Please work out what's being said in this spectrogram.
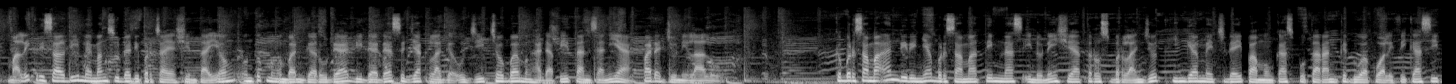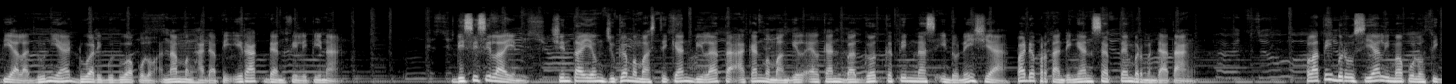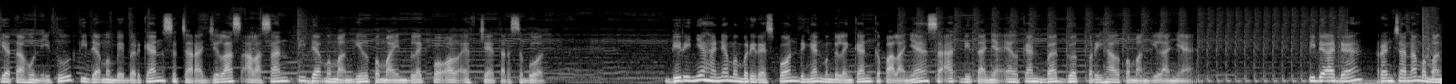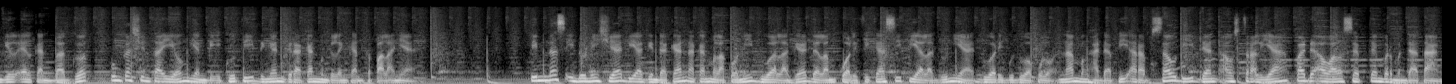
Malik Rizaldi memang sudah dipercaya Shin Taeyong untuk mengemban Garuda di dada sejak laga uji coba menghadapi Tanzania pada Juni lalu. Kebersamaan dirinya bersama timnas Indonesia terus berlanjut hingga matchday pamungkas putaran kedua kualifikasi Piala Dunia 2026 menghadapi Irak dan Filipina. Di sisi lain, Shin Taeyong juga memastikan bila tak akan memanggil Elkan Bagot ke timnas Indonesia pada pertandingan September mendatang. Pelatih berusia 53 tahun itu tidak membeberkan secara jelas alasan tidak memanggil pemain Blackpool FC tersebut. Dirinya hanya memberi respon dengan menggelengkan kepalanya saat ditanya Elkan Bagot perihal pemanggilannya. Tidak ada rencana memanggil Elkan Bagot, pungkas Sintayong yang diikuti dengan gerakan menggelengkan kepalanya. Timnas Indonesia diagendakan akan melakoni dua laga dalam kualifikasi Piala Dunia 2026 menghadapi Arab Saudi dan Australia pada awal September mendatang.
